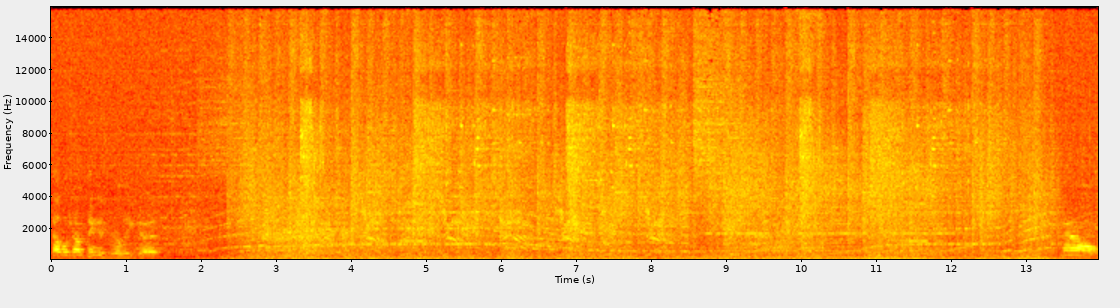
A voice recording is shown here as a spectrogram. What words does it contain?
Double jumping is really good. Now,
